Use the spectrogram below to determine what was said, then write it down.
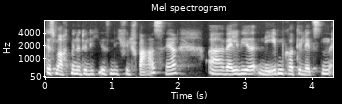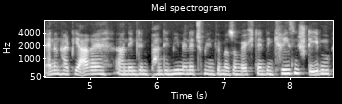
Das macht mir natürlich irrsinnig viel Spaß, ja, äh, weil wir neben gerade die letzten eineinhalb Jahre, äh, neben dem Pandemie-Management, wenn man so möchte, in den Krisenstäben,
